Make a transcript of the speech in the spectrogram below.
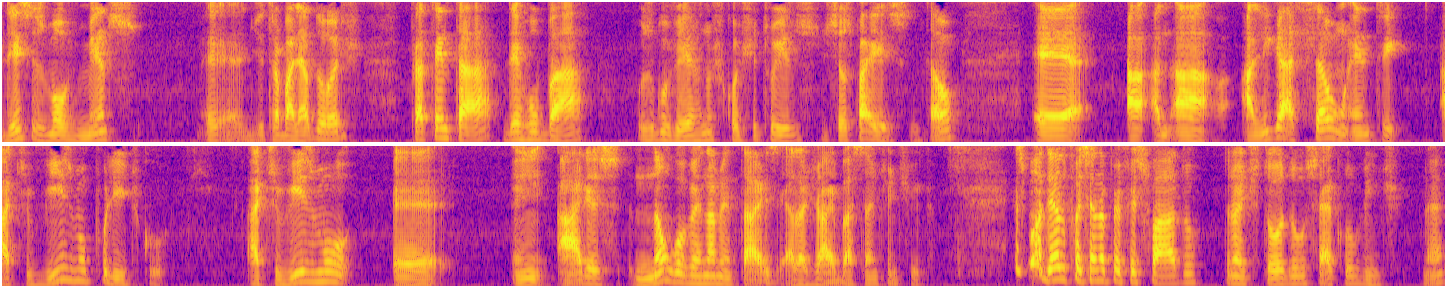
desses movimentos de trabalhadores para tentar derrubar os governos constituídos de seus países. Então, é, a, a, a ligação entre ativismo político, ativismo é, em áreas não governamentais, ela já é bastante antiga. Esse modelo foi sendo aperfeiçoado durante todo o século XX. Né?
